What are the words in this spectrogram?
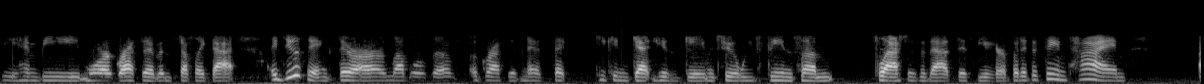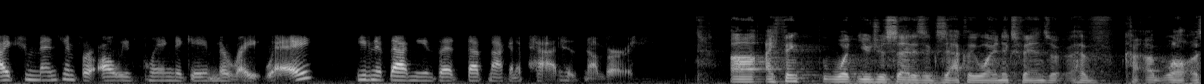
see him be more aggressive and stuff like that, I do think there are levels of aggressiveness that he can get his game to. We've seen some flashes of that this year, but at the same time, I commend him for always playing the game the right way, even if that means that that's not going to pad his numbers. Uh, I think what you just said is exactly why Knicks fans have, uh, well, a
